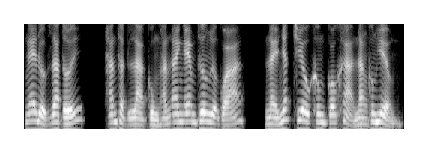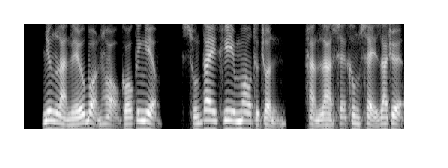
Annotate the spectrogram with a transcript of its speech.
Nghe được ra tới, hắn thật là cùng hắn anh em thương lượng quá, này nhất chiêu không có khả năng không hiểm, nhưng là nếu bọn họ có kinh nghiệm, xuống tay khi mau thực chuẩn, hẳn là sẽ không xảy ra chuyện.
